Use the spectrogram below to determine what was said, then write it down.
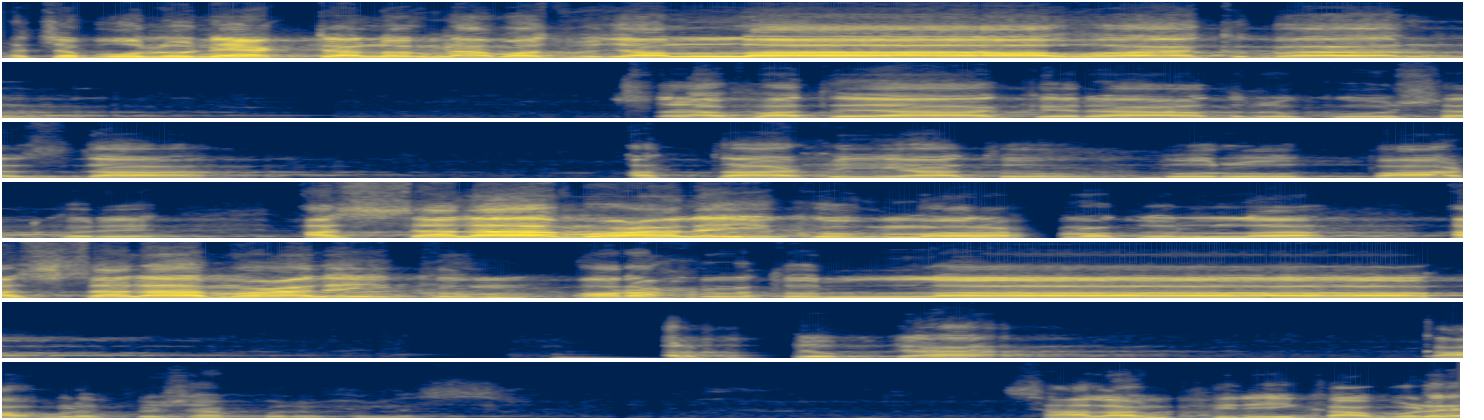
আচ্ছা বলুন, একটা লোক নামাজ পড়ছে আল্লাহ আকবর। ফাতিহা কিরাত রুকু আত্তাহিয়াত, দরুদ পাঠ করে আসসালামু আলাইকুম আসসালামু আলাইকুম লোকটা কাপড়ে পেশাব করে ফেলেছে। সালাম ফিরেই কাপড়ে,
